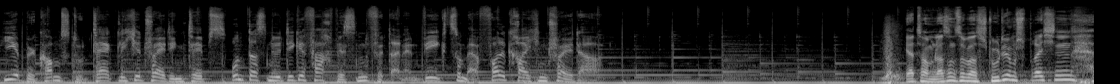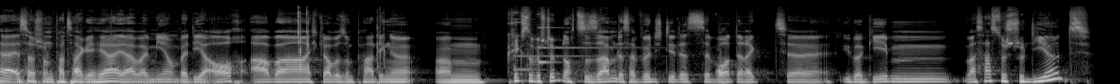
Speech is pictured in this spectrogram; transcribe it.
Hier bekommst du tägliche Trading-Tipps und das nötige Fachwissen für deinen Weg zum erfolgreichen Trader. Ja, Tom, lass uns über das Studium sprechen. Äh, ist ja schon ein paar Tage her, ja, bei mir und bei dir auch. Aber ich glaube, so ein paar Dinge ähm, kriegst du bestimmt noch zusammen. Deshalb würde ich dir das Wort direkt äh, übergeben. Was hast du studiert?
